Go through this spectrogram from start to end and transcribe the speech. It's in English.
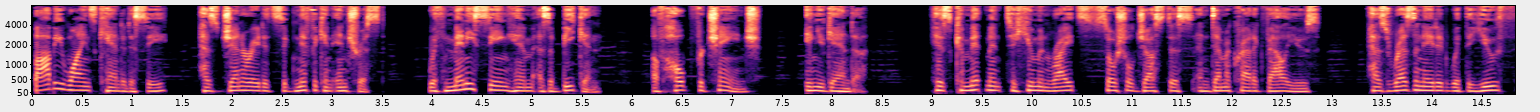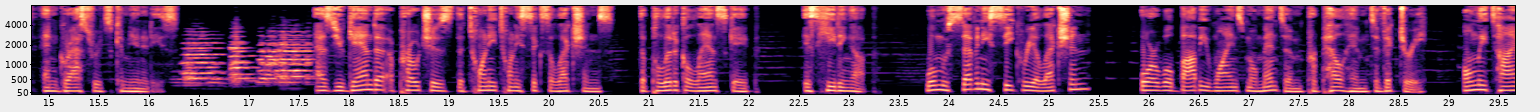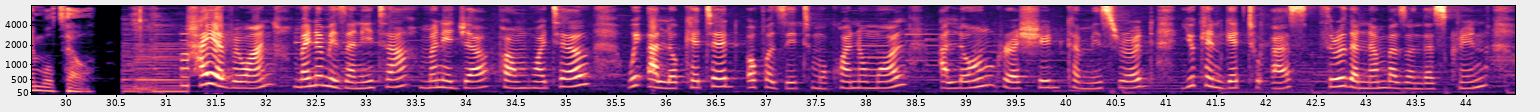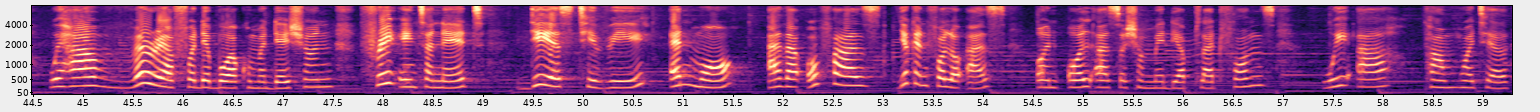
Bobi Wine's candidacy has generated significant interest, with many seeing him as a beacon of hope for change in Uganda. His commitment to human rights, social justice, and democratic values has resonated with the youth and grassroots communities. As Uganda approaches the 2026 elections, the political landscape is heating up. Will Museveni seek re-election, or will Bobi Wine's momentum propel him to victory? Only time will tell. Hi everyone, my name is Anita, manager Palm Hotel. We are located opposite Mukwano Mall along Rashid Khamis Road. You can get to us through the numbers on the screen. We have very affordable accommodation, free internet, DSTV and more other offers. You can follow us on all our social media platforms. We are Palm Hotel.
